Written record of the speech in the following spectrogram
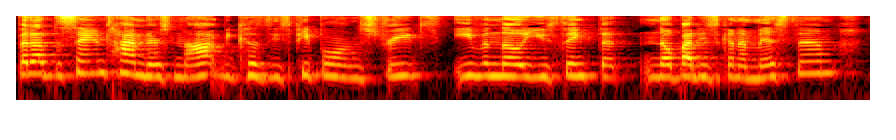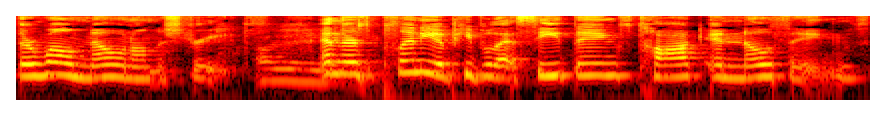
but at the same time there's not because these people on the streets even though you think that nobody's gonna miss them they're well known on the streets oh, yeah, yeah. and there's plenty of people that see things talk and know things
